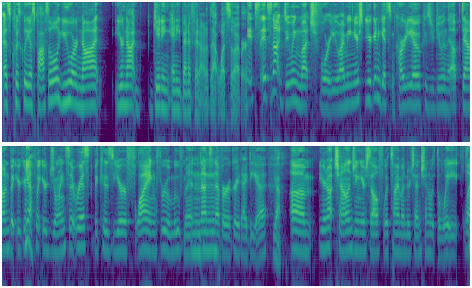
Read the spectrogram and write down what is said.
as quickly as possible, you are not, you're not getting any benefit out of that whatsoever. it's it's not doing much for you. I mean, you're you're going to get some cardio because you're doing the up down, but you're going to Yeah. put your joints at risk because you're flying through a movement, and that's never a great idea. Yeah. Um, you're not challenging yourself with time under tension with the weight. Like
